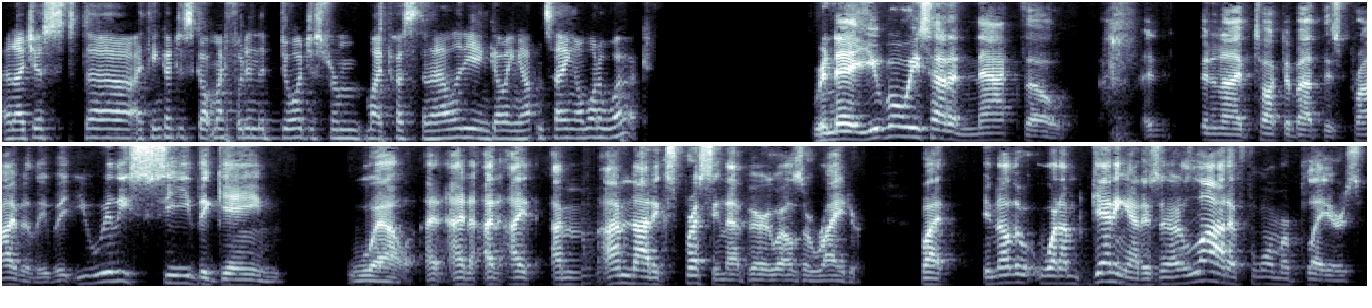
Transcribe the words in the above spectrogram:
And I just, uh, I think I just got my foot in the door just from my personality and going up and saying, I want to work. Rennae, you've always had a knack, though, Ben and I have talked about this privately, but you really see the game well. I, I, I, I'm, I'm not expressing that very well as a writer, but in other, what I'm getting at is there are a lot of former players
